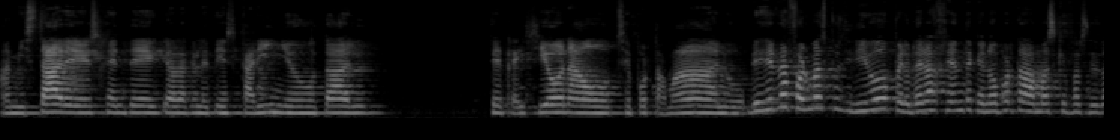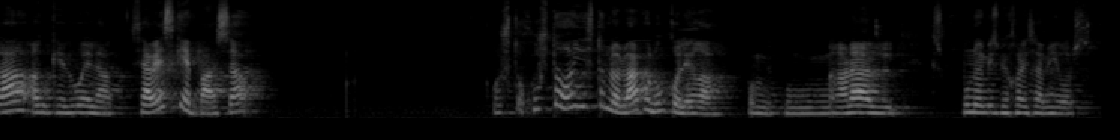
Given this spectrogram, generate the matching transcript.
amistades, gente a la que le tienes cariño o tal, te traiciona o se porta mal. O... De cierta forma es positivo perder a gente que no aportaba más que falsedad, aunque duela. ¿Sabes qué pasa? Justo, justo hoy esto lo hablaba con un colega. con- con- ahora es uno de mis mejores amigos.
